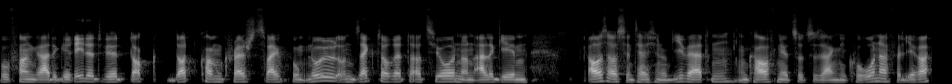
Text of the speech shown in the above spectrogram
wovon gerade geredet wird, Dotcom-Crash 2.0 und Sektorrotation und alle gehen raus aus den Technologiewerten und kaufen jetzt sozusagen die Corona-Verlierer.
